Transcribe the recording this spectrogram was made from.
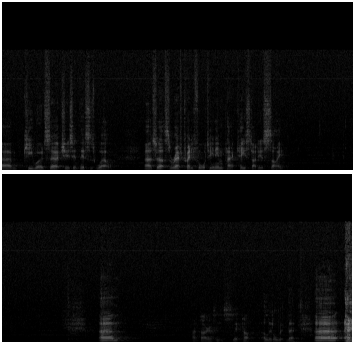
um, keyword searches in this as well. Uh, so that's the REF 2014 Impact Case Studies site. Um, that diagram has slipped up a little bit there. Uh,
